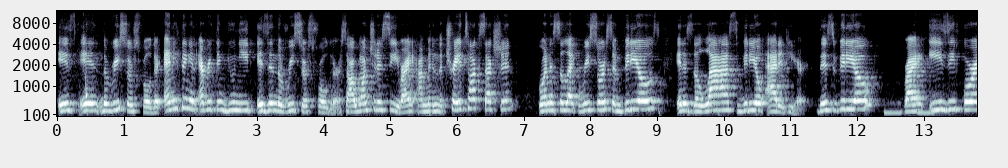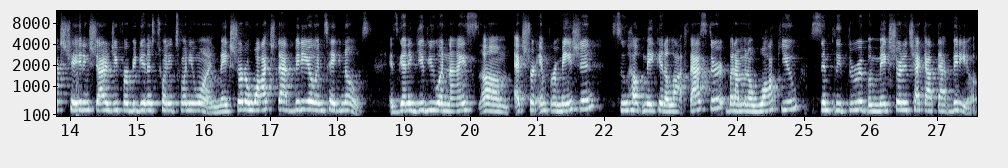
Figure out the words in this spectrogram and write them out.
is in the resource folder. Anything and everything you need is in the resource folder. So I want you to see, right? I'm in the trade talk section, going to select resource and videos. It is the last video added here. This video, right? Easy Forex trading strategy for beginners 2021. Make sure to watch that video and take notes. It's going to give you a nice um, extra information to help make it a lot faster, but I'm gonna walk you simply through it, but make sure to check out that video.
